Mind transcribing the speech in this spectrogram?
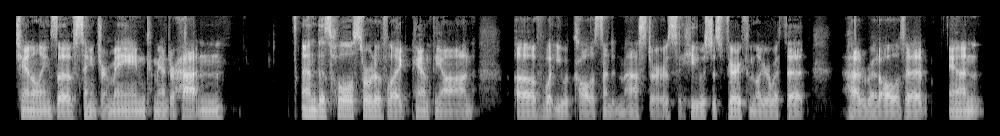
channelings of Saint Germain, Commander Hatonn, and this whole sort of like pantheon of what you would call ascended masters. He was just very familiar with it, had read all of it. And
